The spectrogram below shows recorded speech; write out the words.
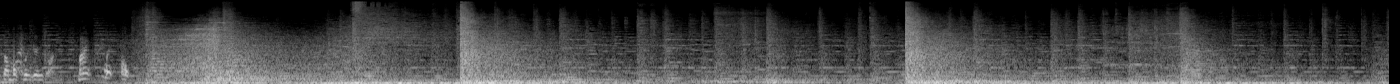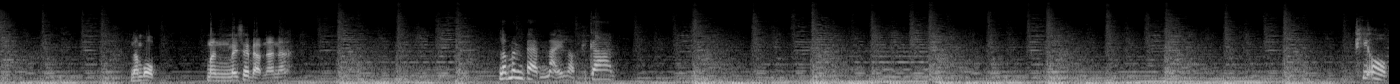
เรามาคุยกันก่อน ไม่ไม่เอ น้ำอบมันไม่ใช่แบบนั้นนะ แล้วมันแบบไหนเหรอพี่ก้าน พี่อบ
